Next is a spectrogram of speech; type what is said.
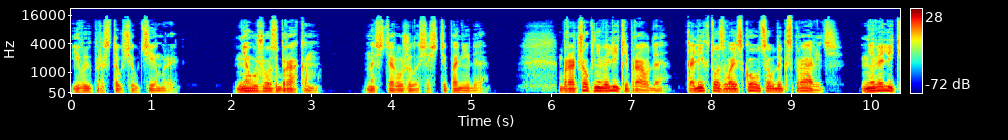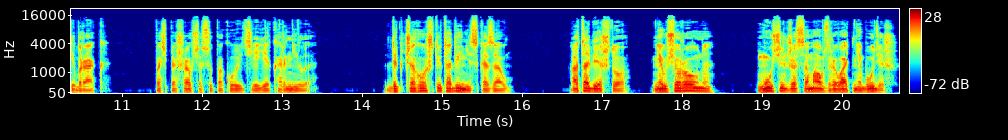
і выпрастаўся ў цемры. Няўжо з бракам насцярожылася сцепаніда. Брачок невялікі праўда. Калі хто з вайскоўцаў дык справіць. Невялікі брак паспяшаўся супакоіць яе карніла. Дык чаго ж ты тады не сказаў? А табе што? Не ўсё роўна. Мусіць жа сама ўзрываць не будзеш.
